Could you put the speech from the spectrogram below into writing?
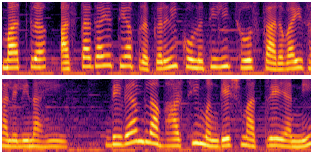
मात्र आस्तागायत या प्रकरणी कोणतीही ठोस कारवाई झालेली नाही. दिव्यांग लाभार्थी मंगेश म्हात्रे यांनी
